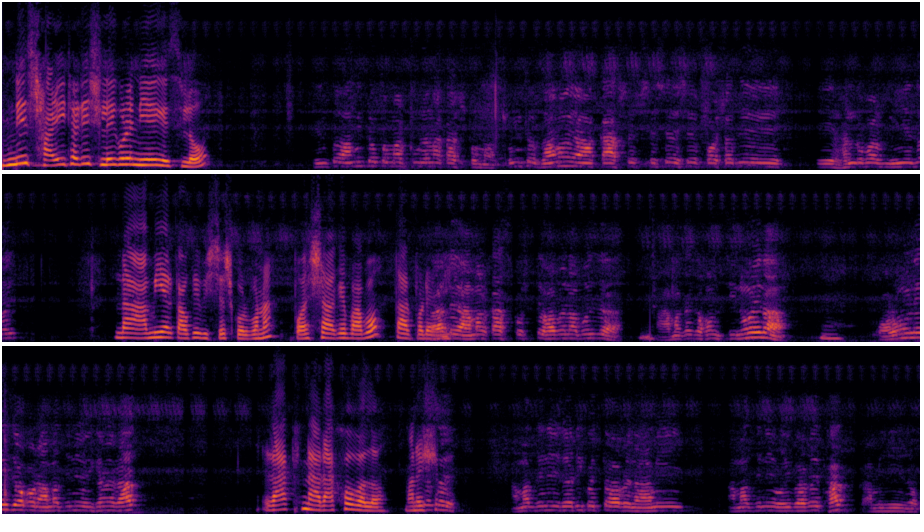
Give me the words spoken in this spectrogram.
এমনি শাড়ি ঠাড়ি সেলাই করে নিয়ে গেছিল। কিন্তু আমি তো তোমার পুরানা কাস্টমার তুমি তো জানোই আমার কাজ শেষে এসে পয়সা দিয়ে হ্যান্ড ওভার নিয়ে যাই? না আমি আর কাউকে বিশ্বাস করব না। পয়সা আগে পাবো তারপরে তাহলে আমার কাজ করতে হবে না বুঝলা? আমাকে যখন চিনোই না। করমই নেই যখন আমার জিনিস ওইখানে রাখ। রাখ না রাখো বলো। মানে আমার জিনিস রেডি করতে হবে না। আমি আমার জিনিস ওইভাবে থাক আমি নিয়ে যাব।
